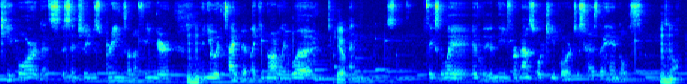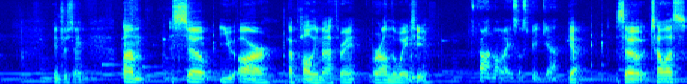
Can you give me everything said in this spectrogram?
keyboard that's essentially just rings on a finger, and you would type it like you normally would, Yep. and takes away the need for mouse or keyboard. Just has the handles. So Interesting. Um, so you are a polymath, right? Or on the way to? You? On the way, so to speak. Yeah. Yeah. So tell us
